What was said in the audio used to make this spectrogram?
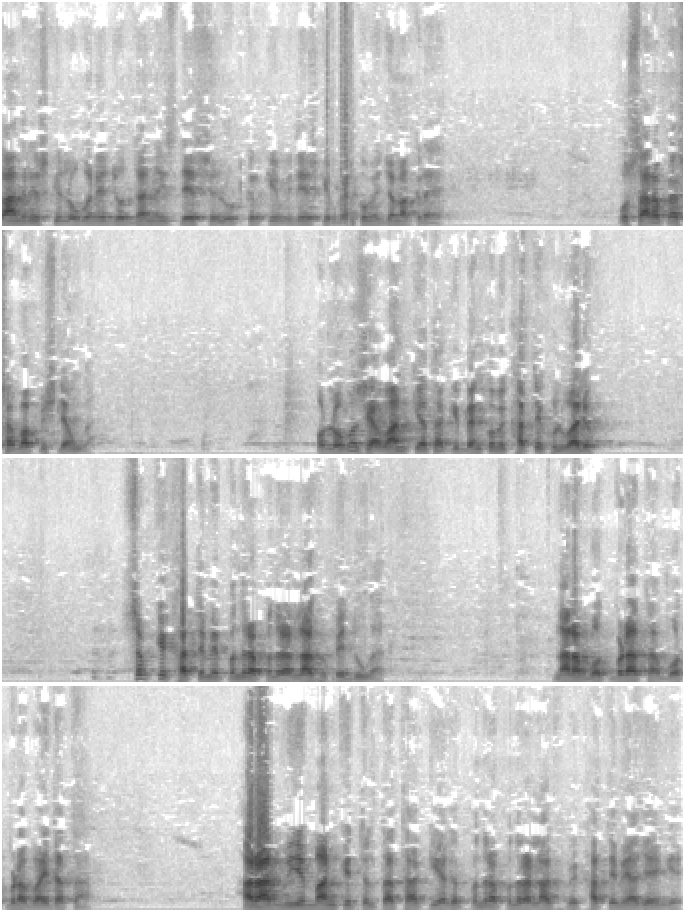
कांग्रेस के लोगों ने जो धन इस देश से लूट करके विदेश के बैंकों में जमा कराया वो सारा पैसा वापस ले आऊँगा। और लोगों से आह्वान किया था कि बैंकों में खाते खुलवा लो। सबके खाते में पंद्रह पंद्रह लाख रुपए दूँगा। नारा बहुत बड़ा था, बहुत बड़ा वायदा था। हर आदमी ये मान के चलता था कि अगर पंद्रह पंद्रह लाख रुपए खाते में आ जाएँगे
